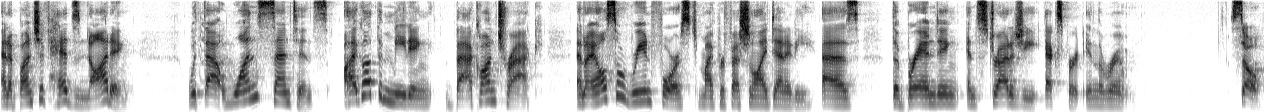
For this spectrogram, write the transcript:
and a bunch of heads nodding. With that one sentence, I got the meeting back on track, and I also reinforced my professional identity as the branding and strategy expert in the room. So,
